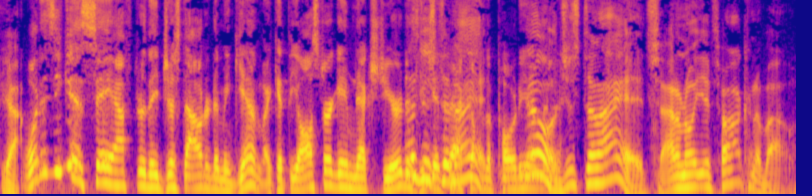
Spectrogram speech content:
Yeah. What is he going to say after they just outed him again? Like at the All Star game next year? Does No, he get back up the podium? No, and- just deny it. I don't know what you're talking about.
